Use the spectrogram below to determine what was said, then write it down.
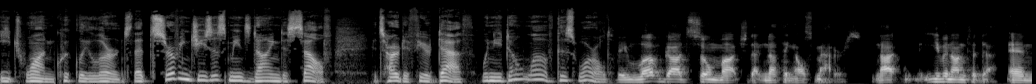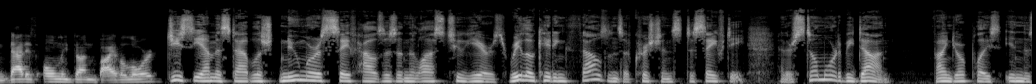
Each one quickly learns that serving Jesus means dying to self. It's hard to fear death when you don't love this world. They love God so much that nothing else matters, not even unto death. And that is only done by the Lord. GCM established numerous safe houses in the last two years, relocating thousands of Christians to safety. And there's still more to be done. Find your place in the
